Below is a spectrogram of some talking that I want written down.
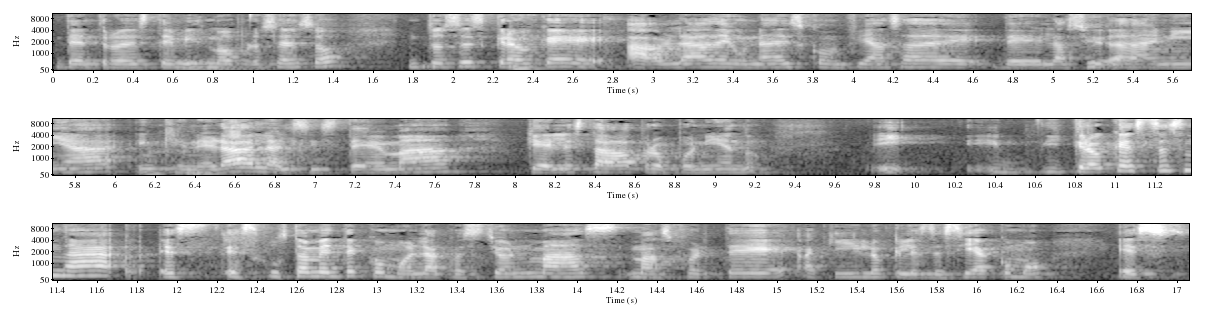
dentro de este mismo proceso. Entonces creo que habla de una desconfianza de, de la ciudadanía en general al sistema que él estaba proponiendo. Y, y- y creo que esta es una es, es justamente como la cuestión más, más fuerte aquí, lo que les decía, como es,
